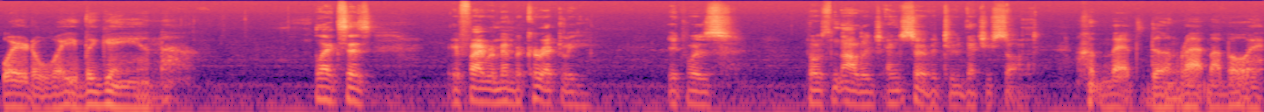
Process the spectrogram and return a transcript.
where do we begin? Blag says, if I remember correctly, it was both knowledge and servitude that you sought. That's done right, my boy.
